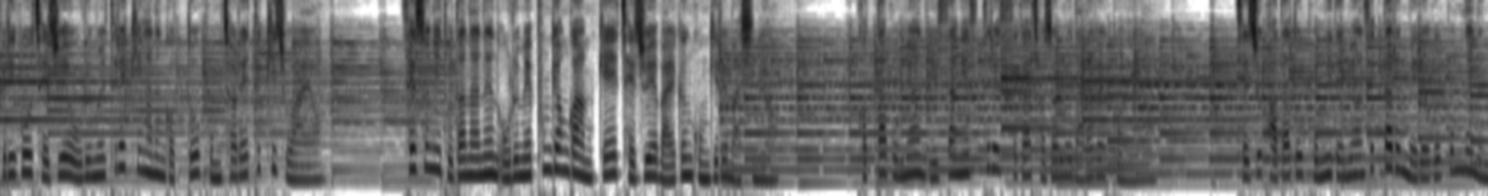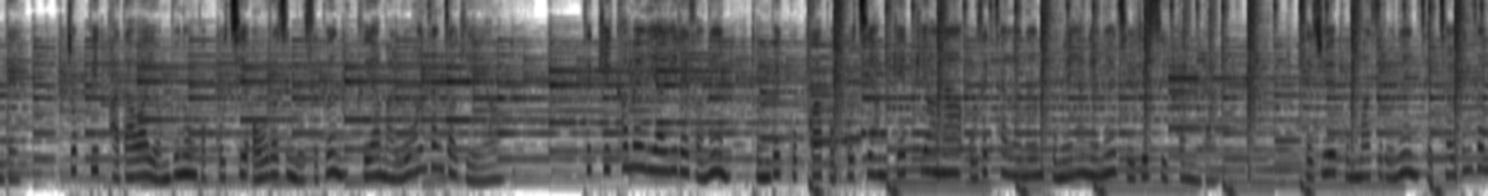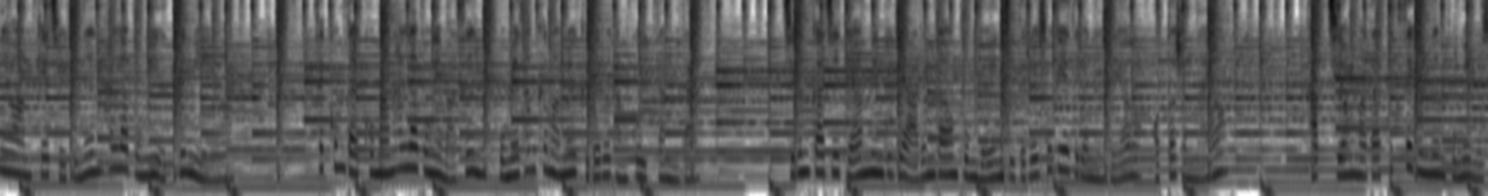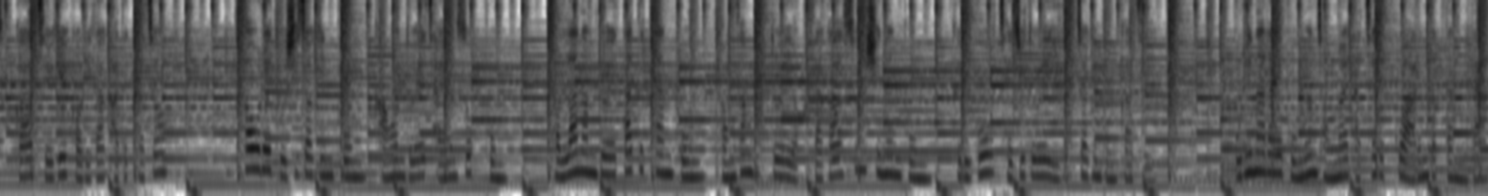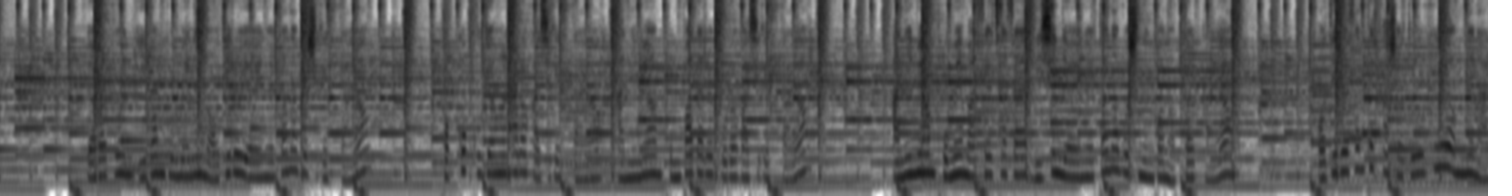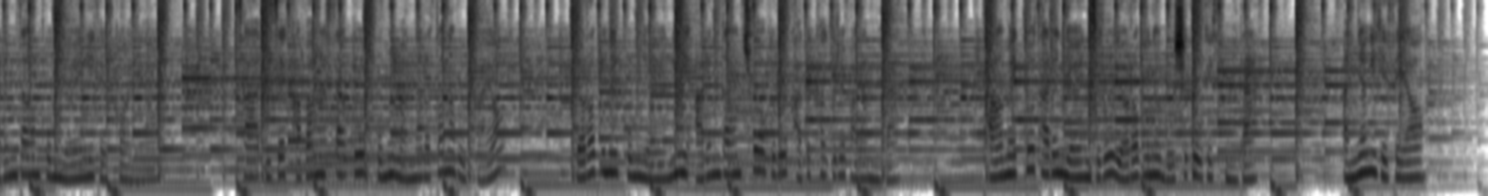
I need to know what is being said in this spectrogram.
그리고 제주의 오름을 트레킹하는 것도 봄철에 특히 좋아요. 새순이 돋아나는 오름의 풍경과 함께 제주의 맑은 공기를 마시며 걷다 보면 일상의 스트레스가 저절로 날아갈 거예요. 제주 바다도 봄이 되면 색다른 매력을 뽐내는데 쪽빛 바다와 연분홍 벚꽃이 어우러진 모습은 그야말로 환상적이에요. 특히 카멜리아 힐에서는 동백꽃과 벚꽃이 함께 피어나 오색찬란한 봄의 향연을 즐길 수 있답니다. 제주의 봄맛으로는 제철 생선회와 함께 즐기는 한라봉이 으뜸이에요. 새콤달콤한 한라봉의 맛은 봄의 상큼함을 그대로 담고 있답니다. 지금까지 대한민국의 아름다운 봄 여행지들을 소개해드렸는데요. 어떠셨나요? 각 지역마다 특색 있는 봄의 모습과 즐길 거리가 가득하죠? 서울의 도시적인 봄, 강원도의 자연 속 봄, 전라남도의 따뜻한 봄, 경상북도의 역사가 숨쉬는 봄, 그리고 제주도의 이국적인 봄까지. 우리나라의 봄은 정말 다채롭고 아름답답니다. 여러분, 이번 봄에는 어디로 여행을 떠나보시겠어요? 벚꽃 구경을 하러 가시겠어요? 아니면 봄바다를 보러 가시겠어요? 아니면 봄의 맛을 찾아 미신 여행을 떠나보시는 건 어떨까요? 어디를 선택하셔도 후회 없는 아름다운 봄 여행이 될 거예요. 자, 이제 가방을 싸고 봄을 만나러 떠나볼까요? 여러분의 봄 여행이 아름다운 추억으로 가득하기를 바랍니다. 다음에 또 다른 여행지로 여러분을 모시고 오겠습니다. 안녕히 계세요.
